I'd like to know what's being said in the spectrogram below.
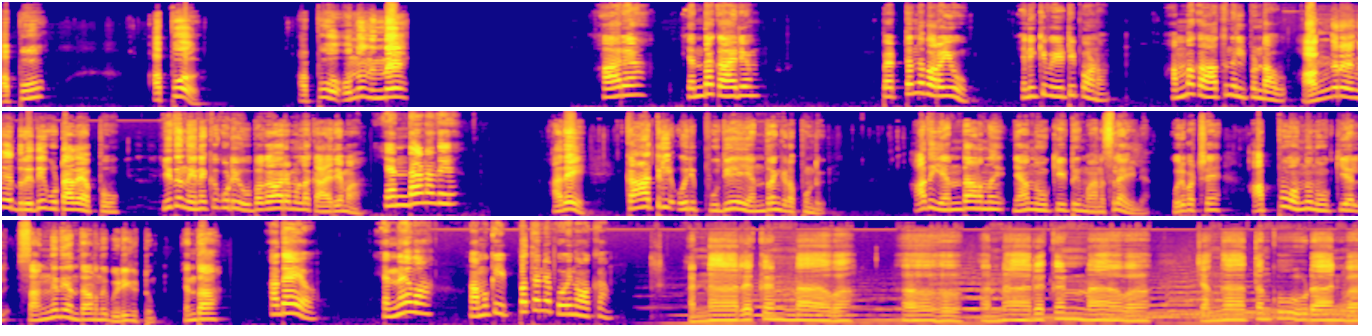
അപ്പു അപ്പു അപ്പു ഒന്ന് നിന്നേ. ആരാ? എന്താ കാര്യം? പെട്ടെന്ന് പറയൂ. എനിക്ക് വീട്ടിൽ പോണം. അമ്മ കാത്തു നിൽപ്പുണ്ടാവും. അങ്ങനെ അങ്ങ് ധൃതി കൂട്ടാതെ അപ്പു ഇത് നിനക്ക് കൂടി ഉപകാരമുള്ള കാര്യമാ. എന്താണത്? അതെ കാട്ടിൽ ഒരു പുതിയ യന്ത്രം കിടപ്പുണ്ട്. അത് എന്താണെന്ന് ഞാൻ നോക്കിയിട്ട് മനസ്സിലായില്ല. ഒരുപക്ഷെ അപ്പു ഒന്ന് നോക്കിയാൽ സംഗതി എന്താണെന്ന് പിടികിട്ടും. എന്താ? അതെയോ? എന്നേ വാ നമുക്ക് ഇപ്പൊ തന്നെ പോയി നോക്കാം. അന്നാര കണ്ണാവ ഓഹോ അന്നാര കണ്ണാവ ചങ്ങാത്തം കൂടാൻ വാ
